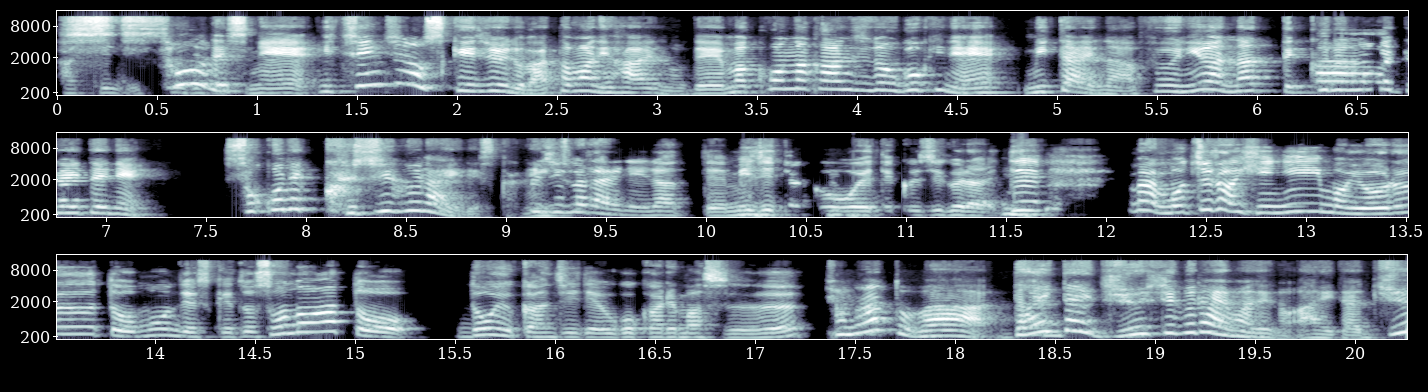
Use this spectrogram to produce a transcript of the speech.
8時、9そう時。ですね。一日のスケジュールが頭に入るので、まあ、こんな感じの動きね、みたいな風にはなってくるのが、大体ね、そこで9時ぐらいですかね、9いつも。時ぐらいになって、身支度を終えて9時ぐらい。で、うん。まあもちろん日にもよると思うんですけど、その後、どういう感じで動かれます？その後は、だいたい10時ぐらいまでの間、10時以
